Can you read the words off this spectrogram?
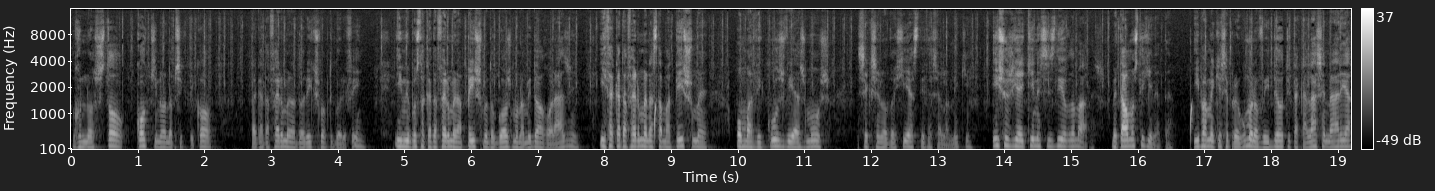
γνωστό κόκκινο αναψυκτικό θα καταφέρουμε να το ρίξουμε από την κορυφή; Ή μήπως θα καταφέρουμε να πείσουμε τον κόσμο να μην το αγοράζει; Ή θα καταφέρουμε να σταματήσουμε ομαδικούς βιασμούς σε ξενοδοχεία στη Θεσσαλονίκη; Ίσως για εκείνες τις δύο εβδομάδες. Μετά όμως τι γίνεται; Είπαμε και σε προηγούμενο βίντεο ότι τα καλά σενάρια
